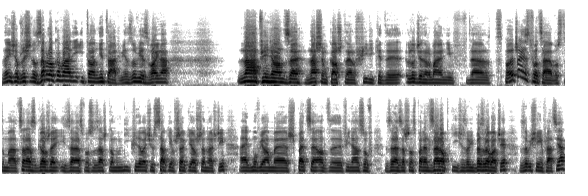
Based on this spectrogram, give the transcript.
No i Ziobrzyści to zablokowali i to nie trafi, więc znów jest wojna na pieniądze, naszym kosztem, w chwili, kiedy ludzie normalni, społeczeństwo całe po prostu ma coraz gorzej i zaraz po prostu zaczną likwidować już całkiem wszelkie oszczędności, a jak mówią e, szpece od e, finansów, zaraz zaczną spadać zarobki i się zrobi bezrobocie, zrobi się inflacja,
